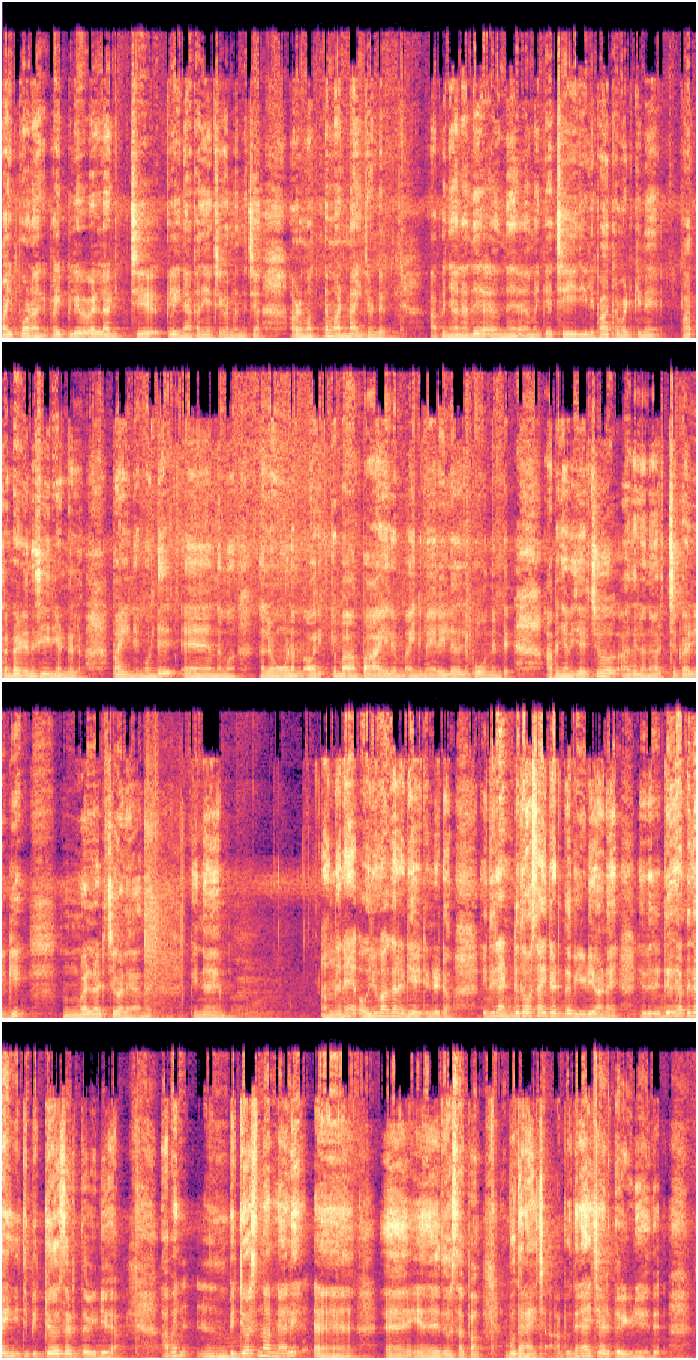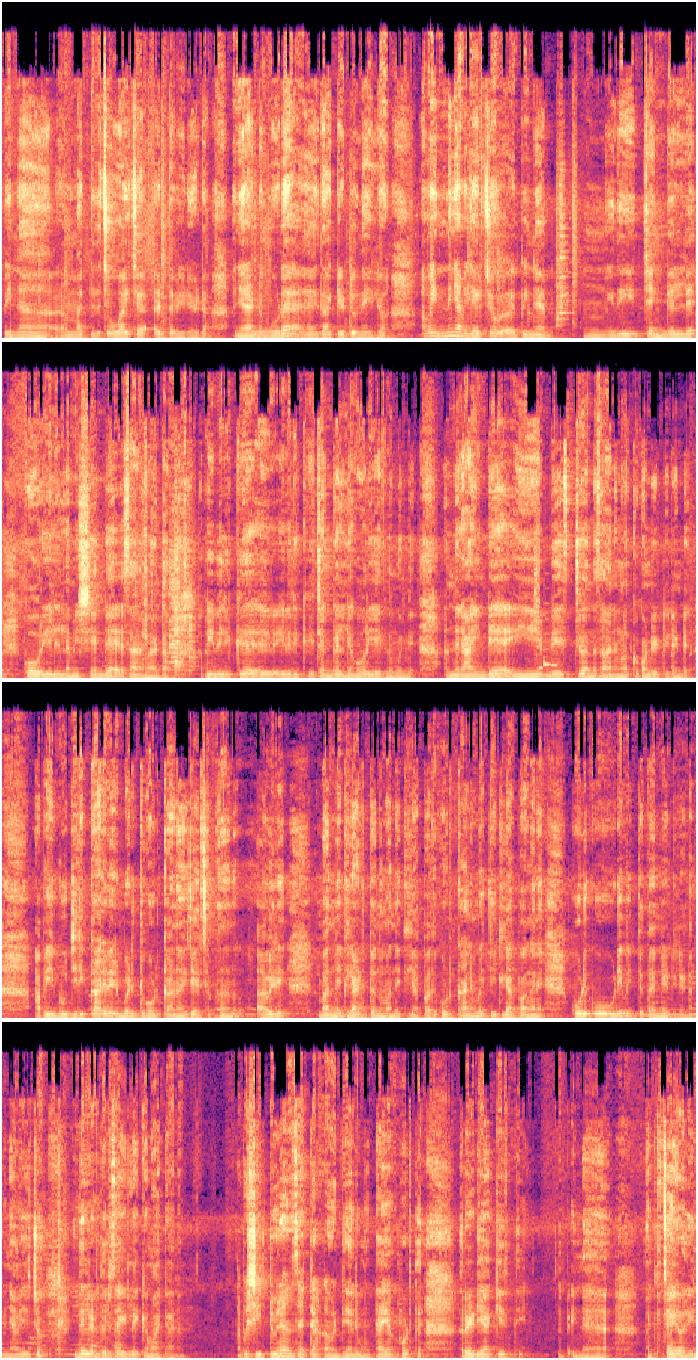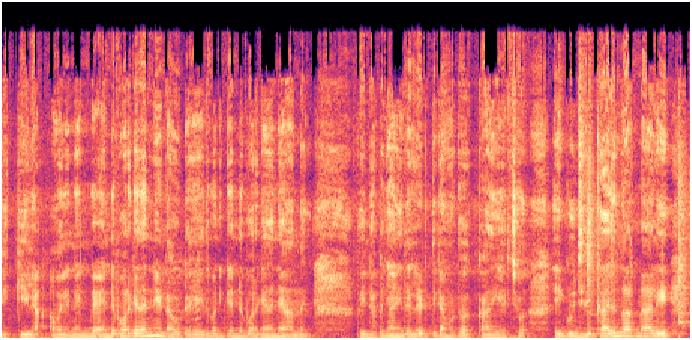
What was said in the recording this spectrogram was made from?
പൈപ്പ് ഓണാക്കി പൈപ്പിൽ വെള്ളം അടിച്ച് ക്ലീൻ ആക്കാമെന്ന് വിചാരിച്ചു. കാരണം എന്താ വെച്ചാൽ അവിടെ മൊത്തം മണ്ണായിട്ടുണ്ട്. അപ്പോൾ ഞാനത് ഒന്ന് മറ്റേ ചേരിയില്ലേ പാത്രം വടിക്കുന്ന പാത്രം കഴുകുന്ന ചേരി ഉണ്ടല്ലോ. അപ്പം അതിനെയും കൊണ്ട് നമ്മൾ നല്ലോണം ഉരയ്ക്കുമ്പോൾ ആ പായലും അതിന്റെ മേലെ ഇല്ലതെല്ലാം പോകുന്നുണ്ട്. അപ്പം ഞാൻ വിചാരിച്ചു അതിലൊന്ന് ഉരച്ച് കഴുകി വെള്ളം അടിച്ച് കളയാന്ന്. പിന്നെ അങ്ങനെ ഒരു വക റെഡി ആയിട്ടുണ്ട് കേട്ടോ. ഇത് രണ്ട് ദിവസമായിട്ട് എടുത്ത വീഡിയോ ആണ്. ഇത് ഇത് അത് കഴിഞ്ഞിട്ട് പിറ്റേ ദിവസം എടുത്ത വീഡിയോ അപ്പം പിറ്റേ ദിവസം എന്ന് പറഞ്ഞാൽ ദിവസം അപ്പം ബുധനാഴ്ച. ബുധനാഴ്ച എടുത്ത വീഡിയോ ഇത്. പിന്നെ മറ്റേത് ചൊവ്വാഴ്ച എടുത്ത വീഡിയോ കേട്ടോ. അപ്പം ഞാൻ രണ്ടും കൂടെ ഇതാക്കി ഇട്ടുന്നേ ഇല്ലോ അപ്പോൾ ഇന്ന് ഞാൻ വിചാരിച്ചു പിന്നെ ഇത് ഈ ചെങ്കലിന്റെ കോറിയിലുള്ള മിഷ്യന്റെ സാധനങ്ങൾ കേട്ടോ. അപ്പോൾ ഇവർക്ക് ഇവർക്ക് ചെങ്കലിന്റെ കോറിയായിരുന്നു മുന്നേ. അന്നേരം അതിന്റെ ഈ വേസ്റ്റ് വന്ന സാധനങ്ങളൊക്കെ കൊണ്ടിട്ടിട്ടുണ്ട് അപ്പോൾ ഈ ഗുജിരിക്കാർ വരുമ്പോൾ എടുത്ത് കൊടുക്കാമെന്ന് വിചാരിച്ചു. അപ്പോൾ അതൊന്നും അവർ വന്നിട്ടില്ല അടുത്തൊന്നും വന്നിട്ടില്ല. അപ്പോൾ അത് കൊടുക്കാനും പറ്റിയിട്ടില്ല. അപ്പോൾ അങ്ങനെ കൂടി കൂടി മുറ്റത്ത് തന്നെ ഇട്ടിട്ടുണ്ട്. അപ്പോൾ ഞാൻ വിചാരിച്ചു ഇതെല്ലാം എടുത്തൊരു സൈഡിലേക്ക് മാറ്റാനും അപ്പോൾ ഷിറ്റുവിനെ ഒന്ന് സെറ്റാക്കാൻ വേണ്ടി ഞാൻ ഒരു മുട്ടായി ഒക്കെ കൊടുത്ത് റെഡിയാക്കി ഇരുത്തി. പിന്നെ മറ്റേ ചായ അവൻ ഇരിക്കില്ല അവൻ എന്റെ എന്റെ പുറകെ തന്നെ ഉണ്ടാവും കേട്ടോ. ഏത് പണിക്കും എന്റെ പുറകെ തന്നെയാണ് പിന്നെ അപ്പം ഞാൻ ഇതെല്ലാം എടുത്തിട്ട് അങ്ങോട്ട് വെക്കാമെന്ന് വിചാരിച്ചു. ഈ ഗുജിരിക്കാരെന്ന് പറഞ്ഞാൽ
